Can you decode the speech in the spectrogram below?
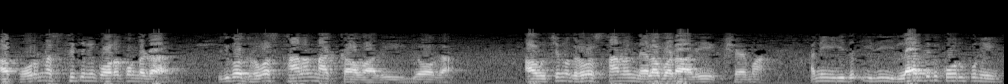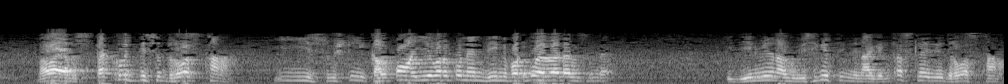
ఆ పూర్ణస్థితిని కోరకుండగా ఇదిగో ధ్రువస్థానం నాకు కావాలి యోగ. ఆ వచ్చిన ధ్రువస్థానం నిలబడాలి క్షేమ. అని ఇది ఇది ఇలాంటిది కోరుకుని now I'm stuck with this ధ్రువస్థానం. ఈ సృష్టి ఈ కల్పం అయ్యే వరకు నేను దీన్ని పట్టుకు వెళ్ళాల్సిందే దీని మీద నాకు విసిగెత్తింది నాకు ఇంట్రెస్ట్ లేదు ఈ ధ్రువస్థానం.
